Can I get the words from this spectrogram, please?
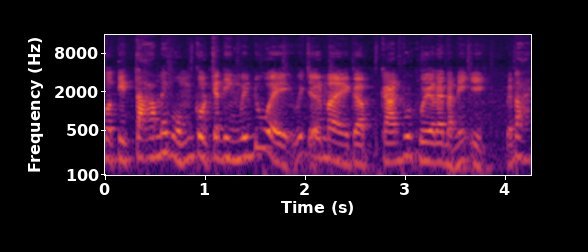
กดติดตามให้ผมกดกระดิ่งไว้ด้วย ไว้เจอกันใหม่กับการพูดคุยอะไรแบบนี้อีก บ๊ายบาย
